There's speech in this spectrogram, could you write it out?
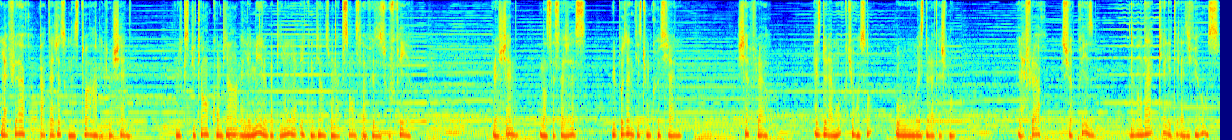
La fleur partagea son histoire avec le chêne, lui expliquant combien elle aimait le papillon et combien son absence la faisait souffrir. Le chêne, dans sa sagesse, lui posa une question cruciale. Chère fleur, est-ce de l'amour que tu ressens ou est-ce de l'attachement? La fleur, surprise, demanda quelle était la différence.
